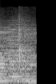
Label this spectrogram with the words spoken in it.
Wow.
